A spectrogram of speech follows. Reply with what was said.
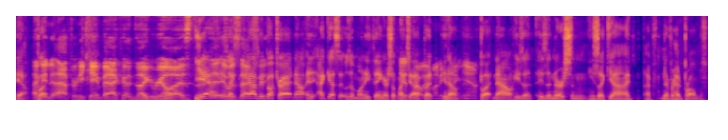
Yeah. I but- mean, after he came back, and like realized that yeah, it he's was like, yeah, maybe I'll try it now. And I guess it was a money thing or something like that. But you know, thing, yeah. but now he's a he's a nurse and he's like, yeah, I, I've never had problems.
